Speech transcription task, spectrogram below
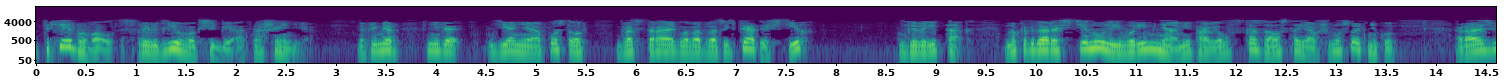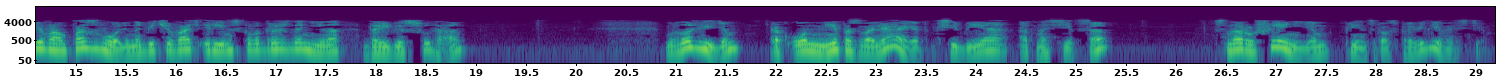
требовал справедливого к себе отношения. Например, книга «Деяния апостолов», 22 глава, 25 стих, говорит так. «Но когда растянули его ремнями, Павел сказал стоявшему сотнику, «Разве вам позволено бичевать римского гражданина, да и без суда?» Мы вновь видим, как он не позволяет к себе относиться с нарушением принципов справедливости.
